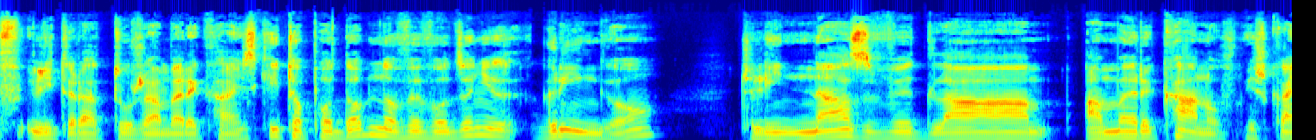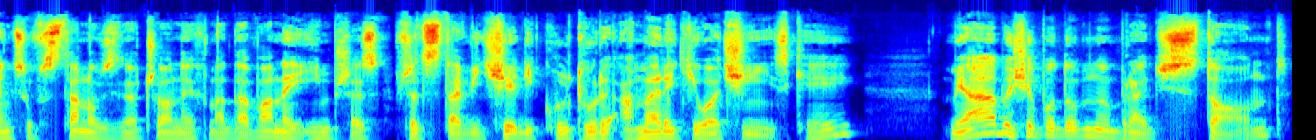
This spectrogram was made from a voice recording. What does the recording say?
w literaturze amerykańskiej, to podobno wywodzenie gringo czyli nazwy dla Amerykanów, mieszkańców Stanów Zjednoczonych, nadawanej im przez przedstawicieli kultury Ameryki Łacińskiej, miałaby się podobno brać stąd,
